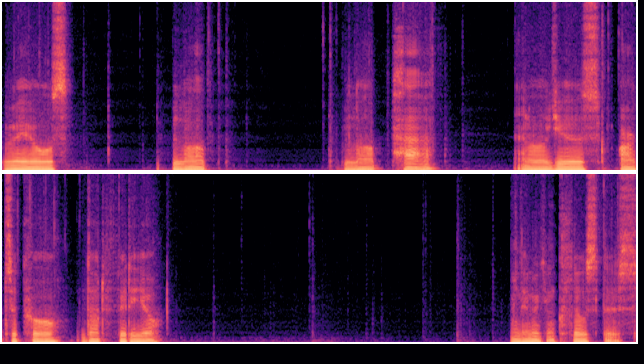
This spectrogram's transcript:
Rails blob blob path and we'll use article dot video and then we can close this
